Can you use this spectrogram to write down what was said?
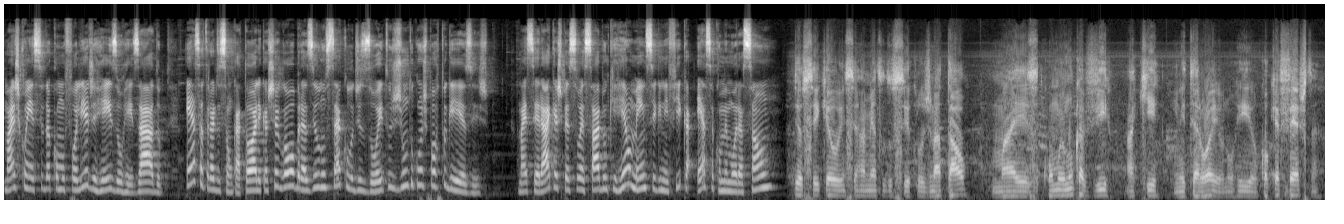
Mais conhecida como Folia de Reis ou Reisado, essa tradição católica chegou ao Brasil no século XVIII junto com os portugueses. Mas será que as pessoas sabem o que realmente significa essa comemoração? Eu sei que é o encerramento do ciclo de Natal, mas como eu nunca vi aqui em Niterói ou no Rio qualquer festa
